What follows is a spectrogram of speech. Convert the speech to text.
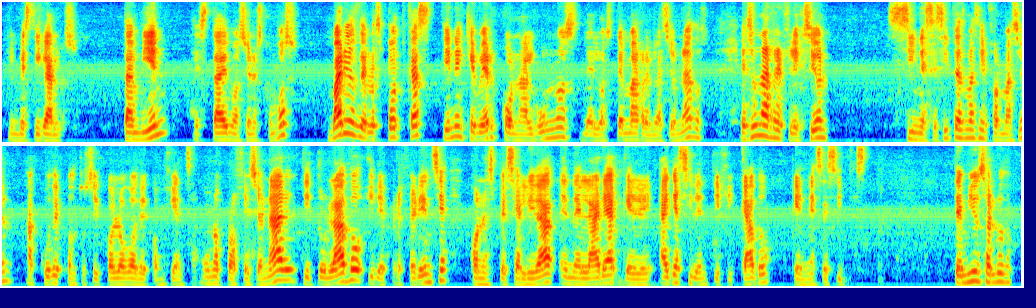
investigarlos. También está Emociones con Vos. Varios de los podcasts tienen que ver con algunos de los temas relacionados. Es una reflexión. Si necesitas más información, acude con tu psicólogo de confianza, uno profesional, titulado y de preferencia con especialidad en el área que hayas identificado que necesitas. Te envío un saludo.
